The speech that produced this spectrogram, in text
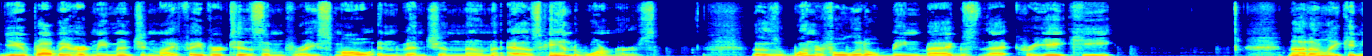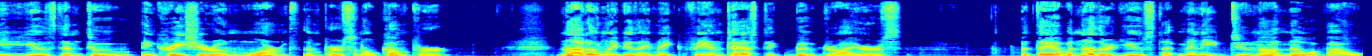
you probably heard me mention my favoritism for a small invention known as hand warmers. Those wonderful little bean bags that create heat. Not only can you use them to increase your own warmth and personal comfort, not only do they make fantastic boot dryers, but they have another use that many do not know about.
